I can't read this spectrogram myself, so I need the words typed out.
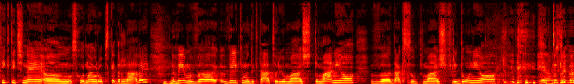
fiktične um, vzhodnoevropske države. Ne vem, v velikem diktatorju imaš Domanijo, v Daksup imaš Fredonijo, tudi v,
